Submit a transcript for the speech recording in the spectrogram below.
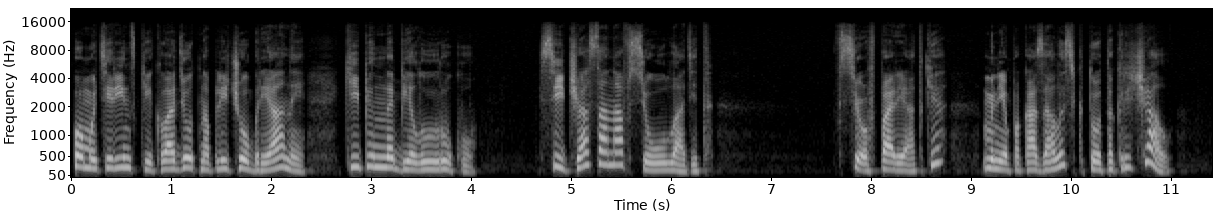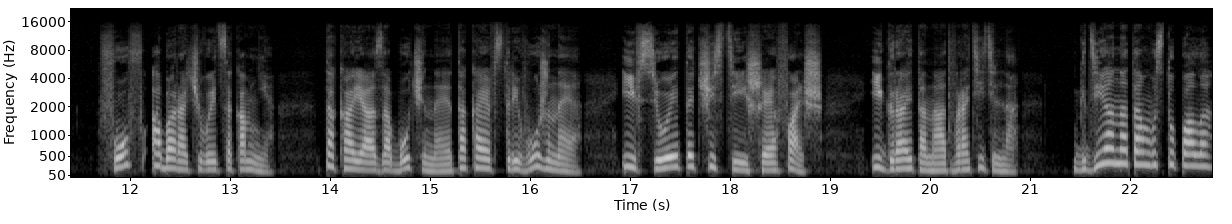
По-матерински кладет на плечо Брианы Кипин на белую руку. Сейчас она все уладит. «Все в порядке?» Мне показалось, кто-то кричал. Фоф оборачивается ко мне. Такая озабоченная, такая встревоженная. И все это чистейшая фальшь. Играет она отвратительно. Где она там выступала?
